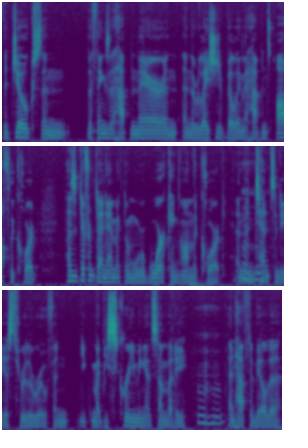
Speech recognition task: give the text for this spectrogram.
the jokes and the things that happen there and, and the relationship building that happens off the court has a different dynamic than we're working on the court and the Mhm. intensity is through the roof and you might be screaming at somebody hmm and have to be able to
